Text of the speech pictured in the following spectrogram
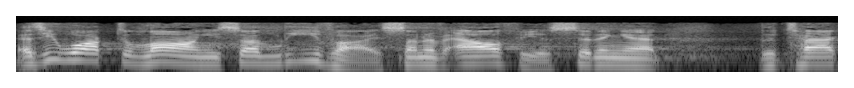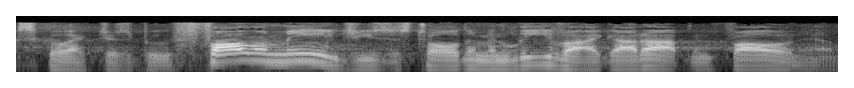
As he walked along, he saw Levi, son of Alphaeus, sitting at the tax collector's booth. Follow me, Jesus told him, and Levi got up and followed him.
